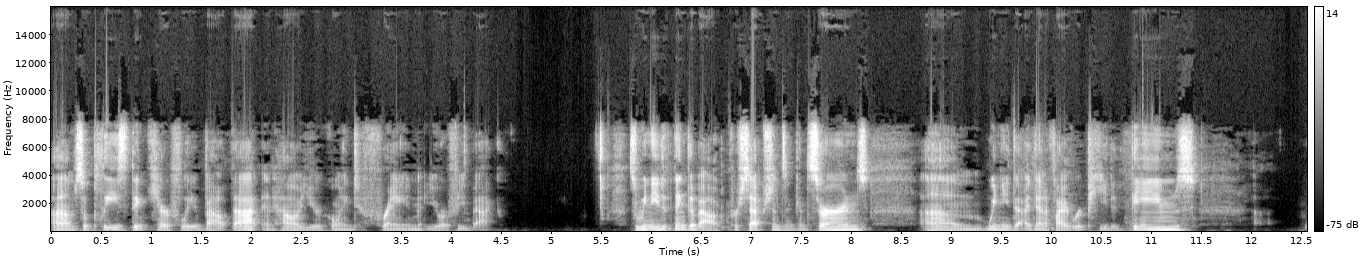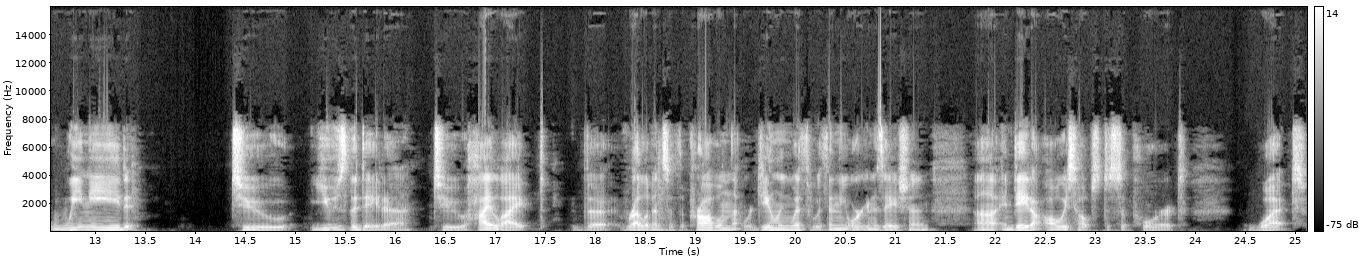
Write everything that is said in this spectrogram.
Um, so please think carefully about that and how you're going to frame your feedback. So we need to think about perceptions and concerns. Um, we need to identify repeated themes. We need to use the data to highlight the relevance of the problem that we're dealing with within the organization. Uh, and data always helps to support what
